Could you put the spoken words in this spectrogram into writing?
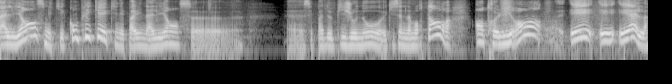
alliance, mais qui est compliquée, qui n'est pas une alliance... Euh, euh, c'est pas de pigeonneaux qui s'aiment d'amour tendre, entre l'Iran et, et, elle.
